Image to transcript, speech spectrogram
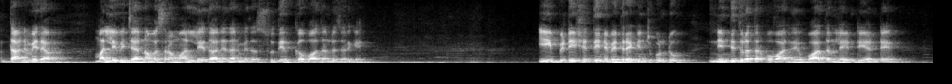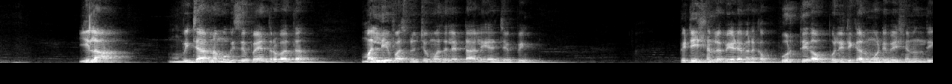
దాని మీద మళ్ళీ విచారణ అవసరమా లేదా అనే దాని మీద సుదీర్ఘ వాదనలు జరిగాయి. ఈ పిటిషన్ దీన్ని వ్యతిరేకించుకుంటూ నిందితుల తరపు వారి వాదనలు ఏంటి అంటే ఇలా విచారణ ముగిసిపోయిన తర్వాత మళ్ళీ ఫస్ట్ నుంచి మొదలెట్టాలి అని చెప్పి పిటిషన్లు వేయడం వెనక పూర్తిగా పొలిటికల్ మోటివేషన్ ఉంది.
